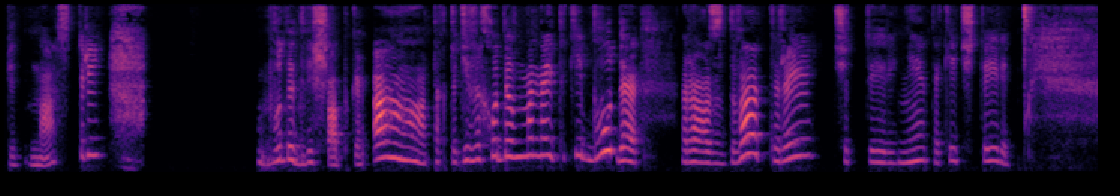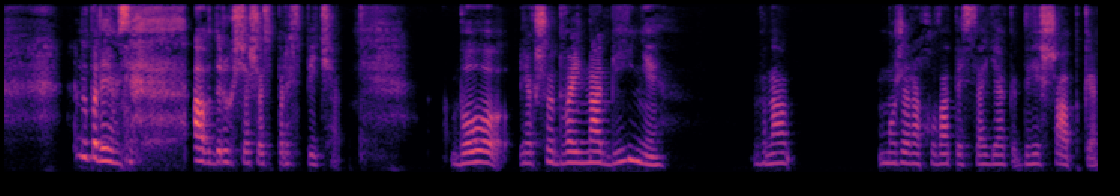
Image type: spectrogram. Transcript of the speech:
під настрій. Буде дві шапки. А, так тоді виходить, в мене і такий буде. Раз, два, три, чотири. Ні, такі чотири. Ну, подивимося. А вдруг ще щось приспіче. Бо якщо двойна біні, вона може рахуватися як дві шапки.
